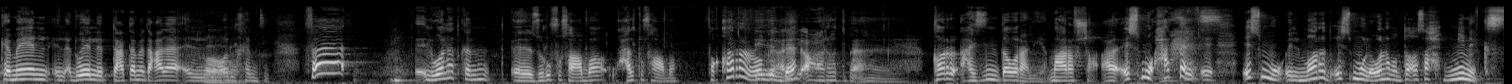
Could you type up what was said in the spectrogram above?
كمان الأدوية اللي بتعتمد على المواد آه. الخام دي فالولد كان آه، ظروفه صعبة وحالته صعبة فقرر الراجل إيه ده الأعراض بقى قرر عايزين ندور عليها ما أعرفش اسمه حتى. اسمه المرض اسمه لو أنا بنطقه صح مينكس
